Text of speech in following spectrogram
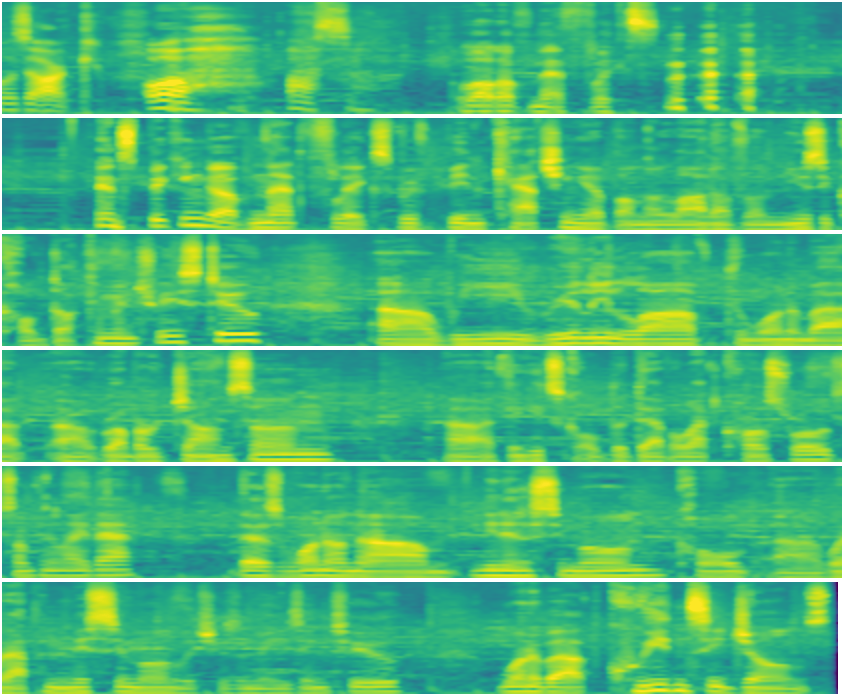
Ozark. Oh, awesome. A lot of Netflix. and speaking of Netflix, we've been catching up on a lot of uh, musical documentaries too. Uh, we really loved the one about uh, Robert Johnson. Uh, I think it's called The Devil at Crossroads, something like that. There's one on um, Nina Simone called uh, What Happened Miss Simone, which is amazing too. One about Quincy Jones.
